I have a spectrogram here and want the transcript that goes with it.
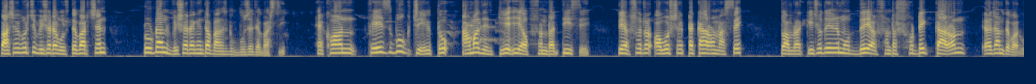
তো আশা করছি বিষয়টা বুঝতে পারছেন। টোটাল বিষয়টা কিন্তু আপনাদেরকে বুঝাতে পারছি। এখন ফেসবুক যেহেতু আমাদেরকে এই অপশনটা দিয়েছে এই অপশনটার অবশ্যই একটা কারণ আছে। তো আমরা কিছুদিনের মধ্যেই অপশনটা সঠিক কারণ এটা জানতে পারব।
